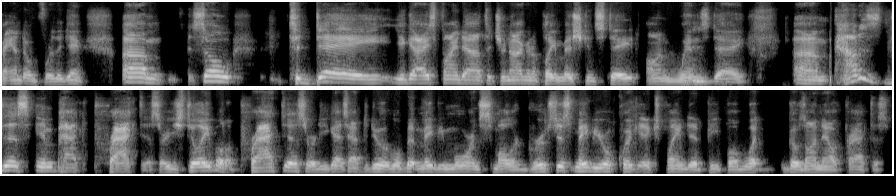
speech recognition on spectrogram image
fandom for the game. Um, so today, you guys find out that you're not going to play Michigan State on. Wednesday. Um, how does this impact practice? Are you still able to practice, or do you guys have to do a little bit maybe more in smaller groups? Just maybe real quick explain to people what goes on now with practice.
